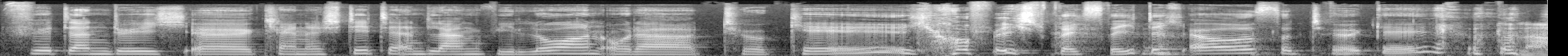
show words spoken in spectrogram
führt dann durch äh, kleine Städte entlang wie Lorne oder Türkei. Ich hoffe, ich spreche es richtig aus, so Türkei. Klar.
